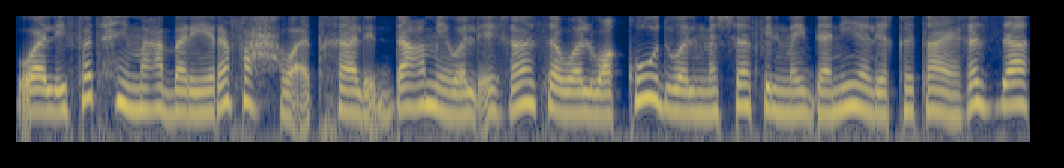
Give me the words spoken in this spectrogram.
ولفتح معبر رفح وأدخال الدعم والإغاثة والوقود والمشافي الميدانية لقطاع غزة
